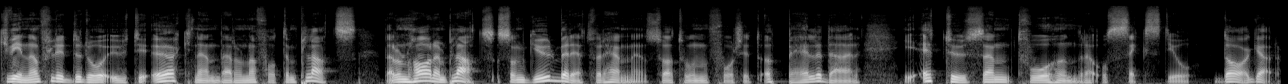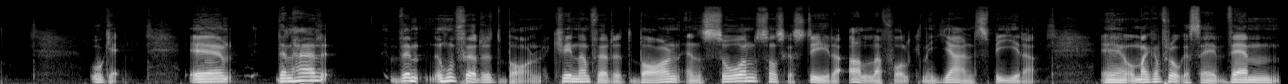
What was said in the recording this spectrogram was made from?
Kvinnan flydde då ut i öknen där hon har fått en plats, där hon har en plats som Gud berett för henne så att hon får sitt uppehälle där i 1260 dagar. Okej, okay. eh, den här vem, hon föder ett barn. Kvinnan föder ett barn, en son som ska styra alla folk med järnspira. Eh, och man kan fråga sig, vem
